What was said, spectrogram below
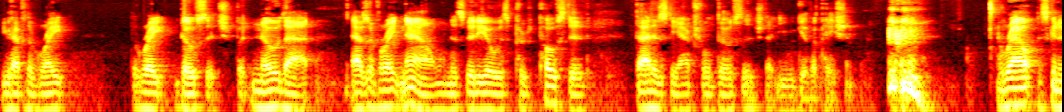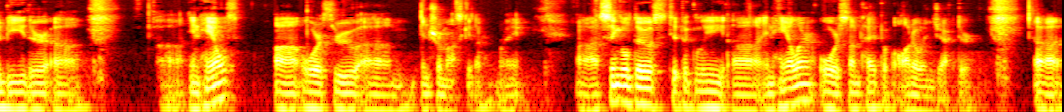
you have the right the right dosage. But know that as of right now, when this video is posted, that is the actual dosage that you would give a patient. route is going to be either uh, uh, inhaled uh, or through um, intramuscular, right? Uh, single dose, typically uh, inhaler or some type of auto injector. Uh,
